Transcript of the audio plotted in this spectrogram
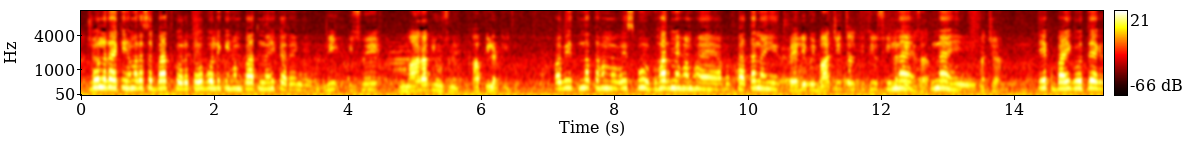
अच्छा। बोल रहा है कि हमारा से बात करो तो वो बोली कि हम बात नहीं करेंगे। नहीं इसमें मारा क्यों उसने आपकी लड़की को? अभी इतना तो हम स्कूल घर में हम हैं अब पता नहीं। पहले कोई बातचीत चलती थी उसकी लड़के के नहीं साथ? नहीं। अच्छा। एक बाइक वो देख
